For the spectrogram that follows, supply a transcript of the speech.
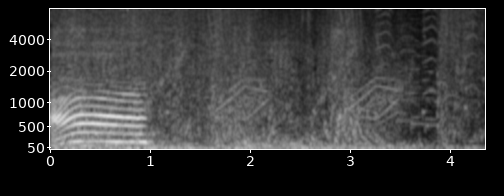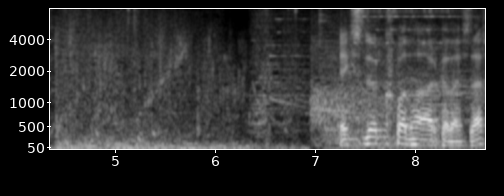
Aa. Eksi 4 kupa daha arkadaşlar.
